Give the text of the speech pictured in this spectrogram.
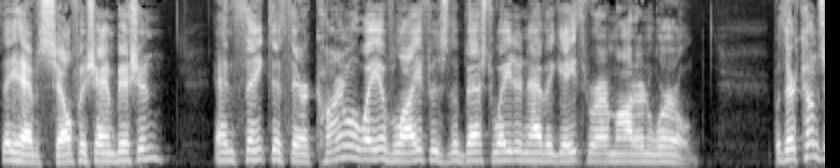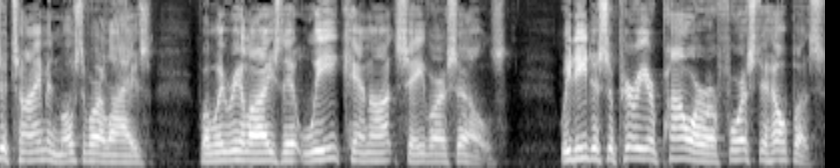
They have selfish ambition and think that their carnal way of life is the best way to navigate through our modern world. But there comes a time in most of our lives when we realize that we cannot save ourselves. We need a superior power or force to help us.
